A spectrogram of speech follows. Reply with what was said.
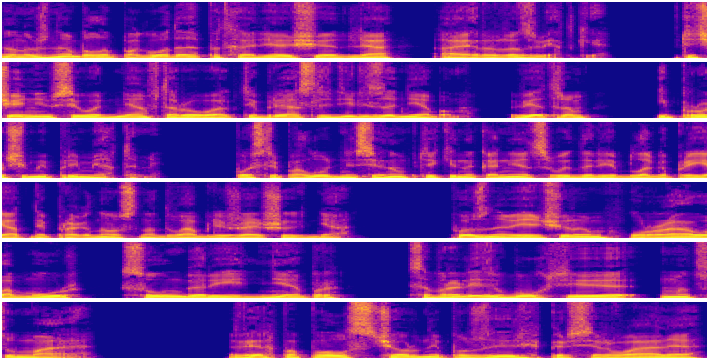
Но нужна была погода, подходящая для аэроразведки. В течение всего дня 2 октября следили за небом, ветром и прочими приметами. После полудня синоптики наконец выдали благоприятный прогноз на два ближайших дня. Поздно вечером Урал, Амур, Сунгари и Днепр собрались в бухте Мацумая. Вверх пополз черный пузырь Персерваля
